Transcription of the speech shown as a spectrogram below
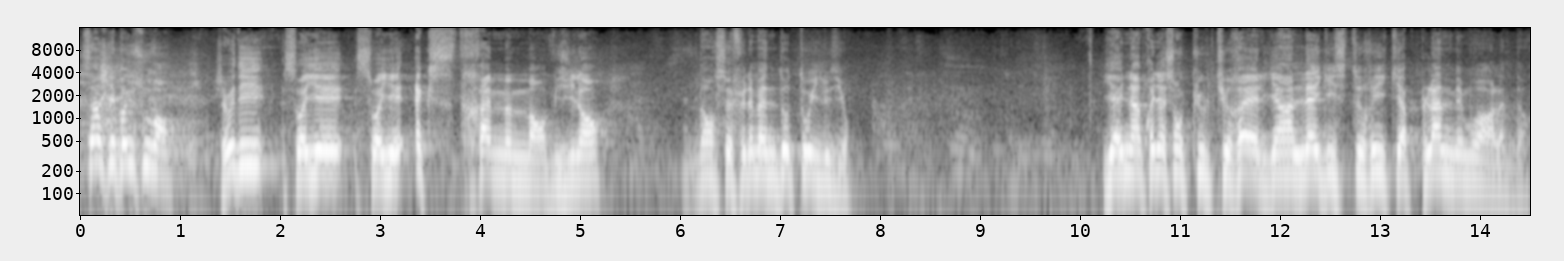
Ça, je ne l'ai pas eu souvent. Je vous dis, soyez, soyez extrêmement vigilants dans ce phénomène d'auto-illusion. Il y a une imprégnation culturelle, il y a un leg historique, il y a plein de mémoire là-dedans.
